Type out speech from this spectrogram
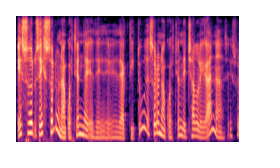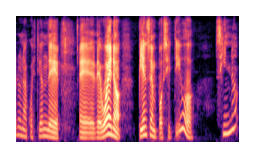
Eso es solo una cuestión de, de, actitud, es solo una cuestión de echarle ganas, es solo una cuestión de, eh, de bueno, pienso en positivo, si no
